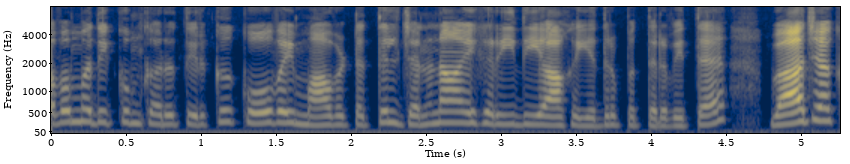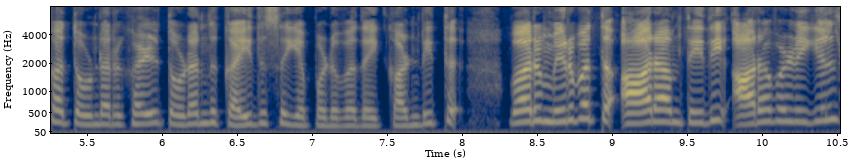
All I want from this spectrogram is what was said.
அவமதிக்கும் கருத்திற்கு கோவை மாவட்டத்தில் ஜனநாயக ரீதியாக எதிர்ப்பு தெரிவித்த பாஜக தொண்டர்கள் தொடர்ந்து கைது செய்யப்படுவதை கண்டித்து வரும் இருபத்தி ஆறாம் தேதி அறவழியில்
